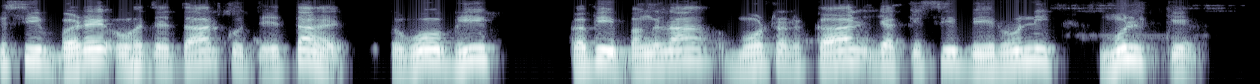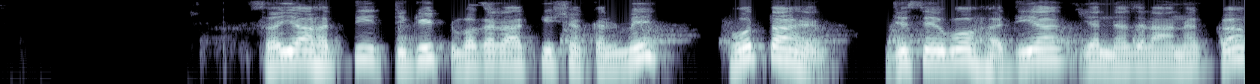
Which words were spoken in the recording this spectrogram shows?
کسی بڑے عہدیدار کو دیتا ہے، تو وہ بھی کبھی بنگلہ موٹر کار یا کسی بیرونی ملک کے سیاحتی ٹکٹ وغیرہ کی شکل میں ہوتا ہے، جسے وہ ہدیہ یا نذرانہ کا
